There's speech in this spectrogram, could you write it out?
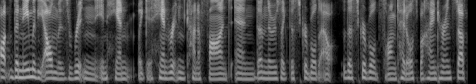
uh, the name of the album is written in hand like a handwritten kind of font and then there's like the scribbled out the scribbled song titles behind her and stuff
